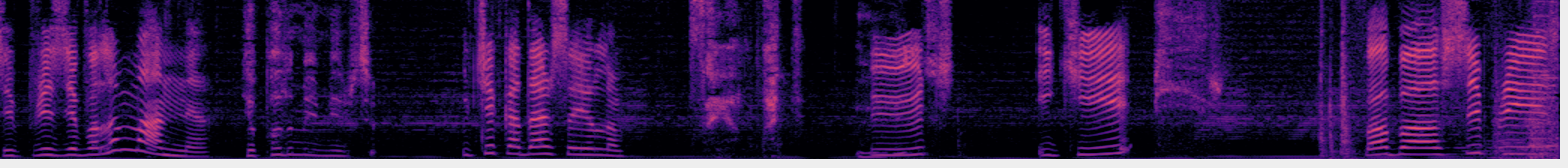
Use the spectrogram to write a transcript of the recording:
Sürpriz yapalım mı anne? yapalım Emir'cim. Üçe kadar sayalım. Sayalım hadi. Üç, iki, Baba sürpriz.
